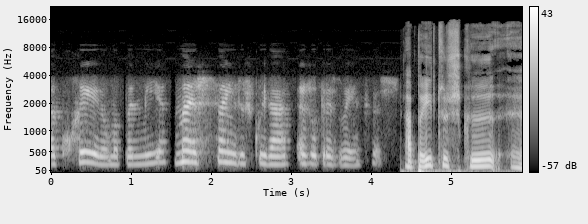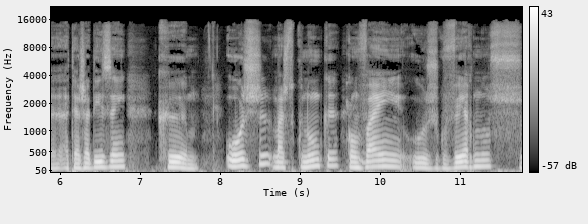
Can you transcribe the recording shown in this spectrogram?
acorrer a uma pandemia, mas sem descuidar as outras doenças. Há peritos que uh, até já dizem que hoje, mais do que nunca, convém os governos,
